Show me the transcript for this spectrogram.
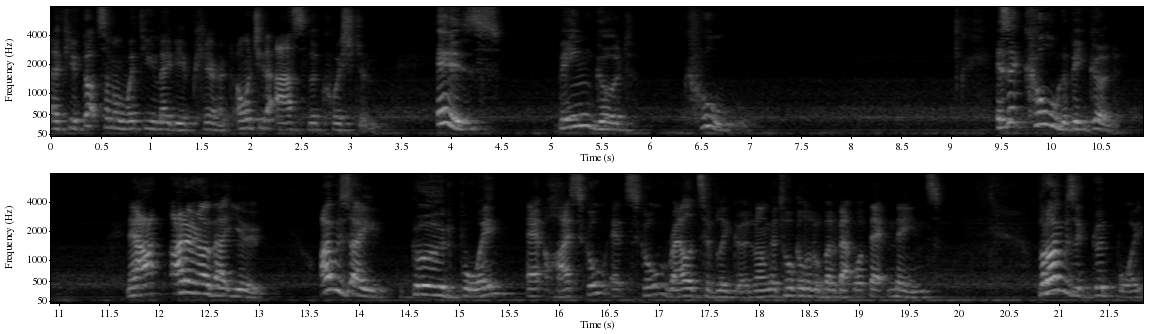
if you've got someone with you, maybe a parent, I want you to ask the question Is being good cool? Is it cool to be good? Now, I don't know about you. I was a good boy at high school, at school, relatively good, and I'm going to talk a little bit about what that means. But I was a good boy,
